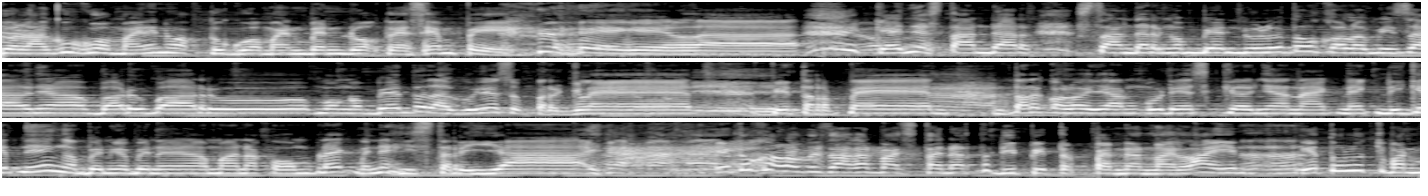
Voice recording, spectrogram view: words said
juga lagu gua mainin waktu gua main band waktu SMP. Gila. Kayaknya standar standar ngeband dulu tuh kalau misalnya baru-baru mau ngeband tuh lagunya Super Glad, Peter Pan. Ntar kalau yang udah skillnya naik-naik dikit nih ngeband-ngeband sama anak komplek mainnya Histeria. itu kalau misalkan masih standar di Peter Pan dan lain-lain, itu lu cuman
